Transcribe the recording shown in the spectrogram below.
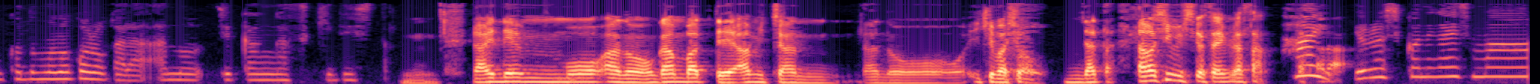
ん、子供の頃からあの時間が好きでした。うん、来年も、あの、頑張って、アミちゃん、あの、行きましょう。みんな、楽しみにしてください、皆さん。はい。よろしくお願いします。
